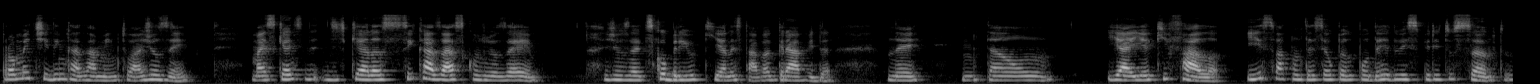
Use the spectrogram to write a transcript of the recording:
prometida em casamento a José mas que antes de que ela se casasse com José, José descobriu que ela estava grávida, né? Então, e aí aqui fala: isso aconteceu pelo poder do Espírito Santo.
